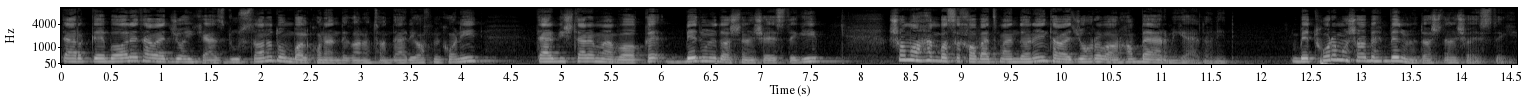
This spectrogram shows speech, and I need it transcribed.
در قبال توجهی که از دوستان و دنبال کنندگانتان دریافت می کنید در بیشتر مواقع بدون داشتن شایستگی شما هم با سخاوتمندانه این توجه را به آنها برمیگردانید. به طور مشابه بدون داشتن شایستگی.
